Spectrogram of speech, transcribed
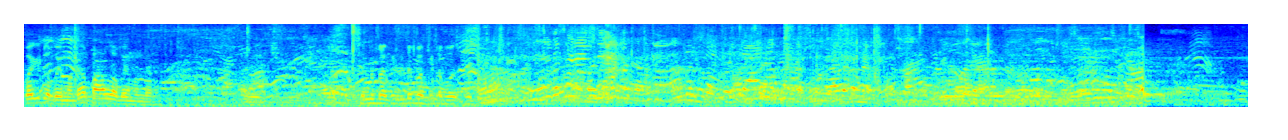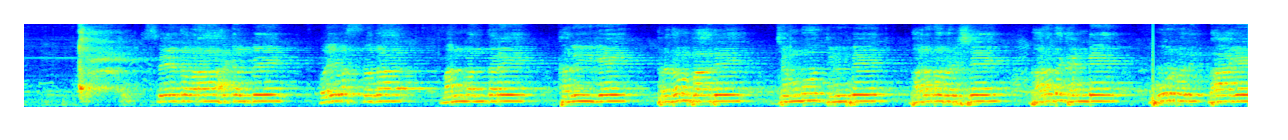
బకెట్లో పోయమంటారా పాలలో పోయమంటారా చిన్న బకెట్ ఉంటే బకెట్లో పోసుకుంటాం ವೈವಸ್ವದ ಮನ್ವಂತರೆ ಕಲಿಯುಗೆ ಪ್ರಥಮ ಬಾಧೆ ಜಂಬೂ ದ್ವೀಪೆ ಭರತ ವರ್ಷೆ ಭರತ ಖಂಡೆ, ಪೂರ್ವ ದಿಗ್ಭಾಗೆ,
